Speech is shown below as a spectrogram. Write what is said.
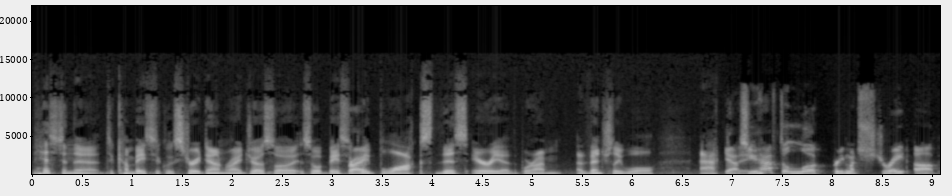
piston to, to come basically straight down, right, Joe? So so it basically Right. blocks this area where I'm eventually will activate. Yeah, so you have to look pretty much straight up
